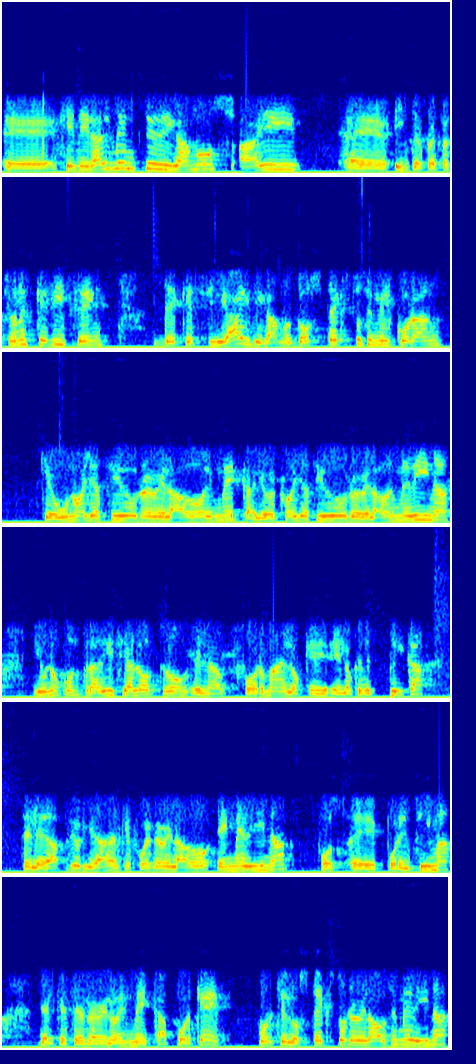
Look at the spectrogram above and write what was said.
Eh, generalmente, digamos, hay eh, interpretaciones que dicen de que si hay, digamos, dos textos en el Corán, que uno haya sido revelado en Meca y otro haya sido revelado en Medina y uno contradice al otro en la forma en lo que en lo que se explica se le da prioridad al que fue revelado en Medina eh, por encima del que se reveló en Meca. ¿Por qué? Porque los textos revelados en Medina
